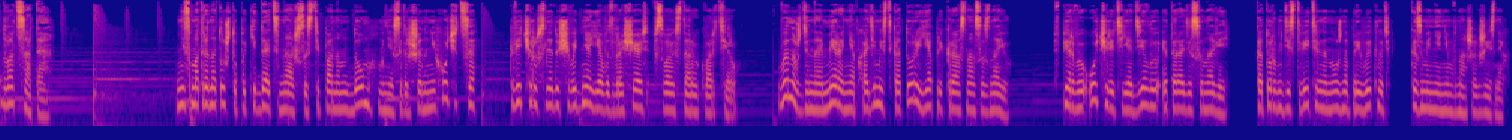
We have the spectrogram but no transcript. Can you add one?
20. Несмотря на то, что покидать наш со Степаном дом мне совершенно не хочется, к вечеру следующего дня я возвращаюсь в свою старую квартиру. Вынужденная мера, необходимость которой я прекрасно осознаю. В первую очередь я делаю это ради сыновей, которым действительно нужно привыкнуть к изменениям в наших жизнях.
